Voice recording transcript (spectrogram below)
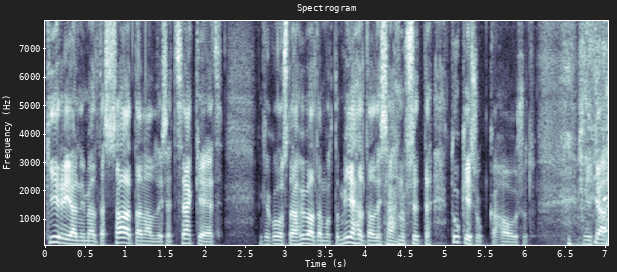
kirja nimeltä Saatanalliset säkeet, mikä kuulostaa hyvältä, mutta mieheltä oli saanut sitten tukisukkahousut, mikä,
